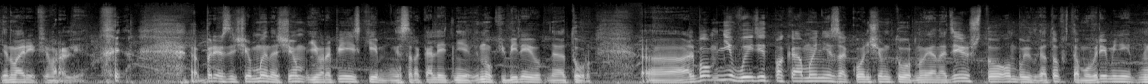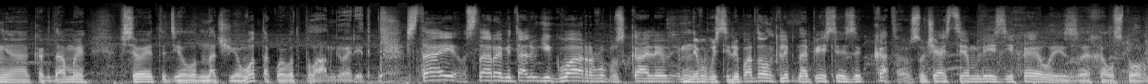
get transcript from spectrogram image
Январе-феврале. Прежде чем мы начнем европейский 40-летний, ну, к юбилею э, тур. Э, альбом не выйдет, пока мы не закончим тур. Но я надеюсь, что он будет готов к тому времени, э, когда мы все это дело начнем. Вот такой вот план, говорит. Старые, старые металлюги Гвар выпускали, выпустили, пардон, клип на песню The Cutter с участием Лизи Хейла из Hellstorm.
